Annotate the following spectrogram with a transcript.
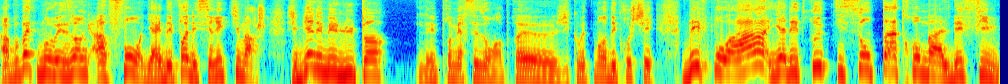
Alors, pour pas être mauvaise langue à fond, il y a des fois des séries qui marchent. J'ai bien aimé Lupin, les premières saisons. Après, euh, j'ai complètement décroché. Des fois, il y a des trucs qui sont pas trop mal, des films.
